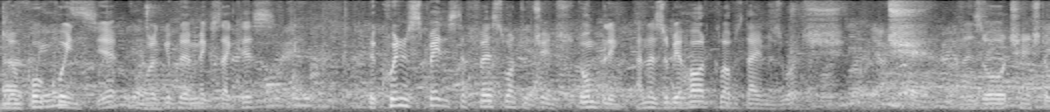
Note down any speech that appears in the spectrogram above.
The four queens, yeah? I'm gonna give them a mix like this. The queen of spade is the first one to change. Don't blink. And there's will be hard clubs, diamonds. Watch. And it's all changed to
